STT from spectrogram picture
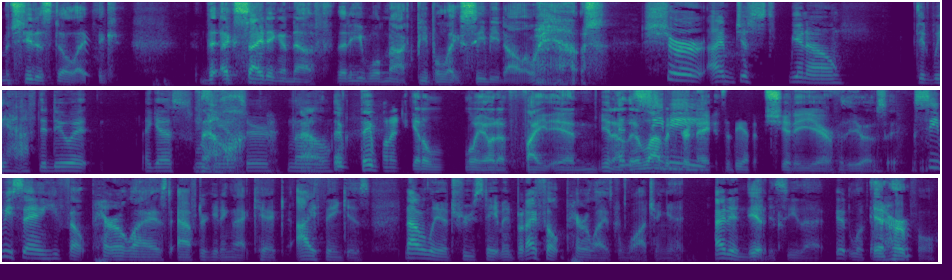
Machida's still like the exciting enough that he will knock people like CB Dollaway out. Sure, I'm just, you know, did we have to do it? I guess was the answer. No. they, they wanted to get a Loyota fight in. You know, And they're lobbing grenades at the end of a shitty year for the UFC. CB saying he felt paralyzed after getting that kick, I think is not only a true statement, but I felt paralyzed watching it. I didn't need It- to see that. It looked It hurt painful.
